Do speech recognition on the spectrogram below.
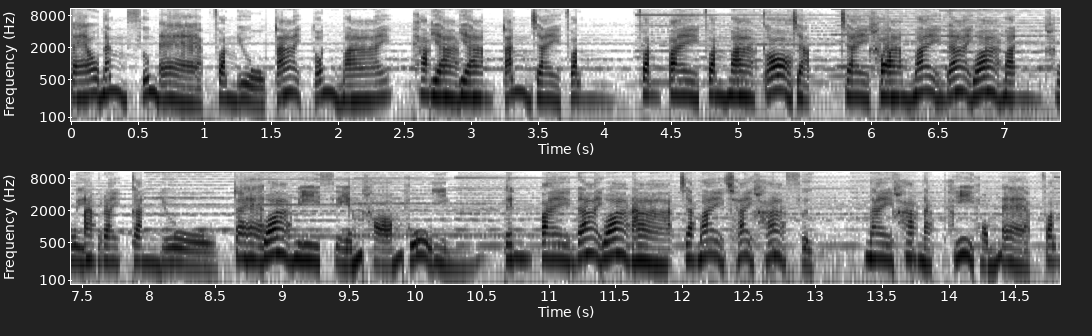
แล้วนั่งซุ่มแอบฟังอยู่ใต้ต้นไม้พยายามตั้งใจฟัง ฟังไปฟังมาก็จับใจความไม่ได้ว่ามันคุยอะไรกันอยู่ แต่ว่ามีเสียงของผู้หญิง เป็นไปได้ว่าอาจจะไม่ใช่ข้าศึก ในขณะที่ผมแอบฟัง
